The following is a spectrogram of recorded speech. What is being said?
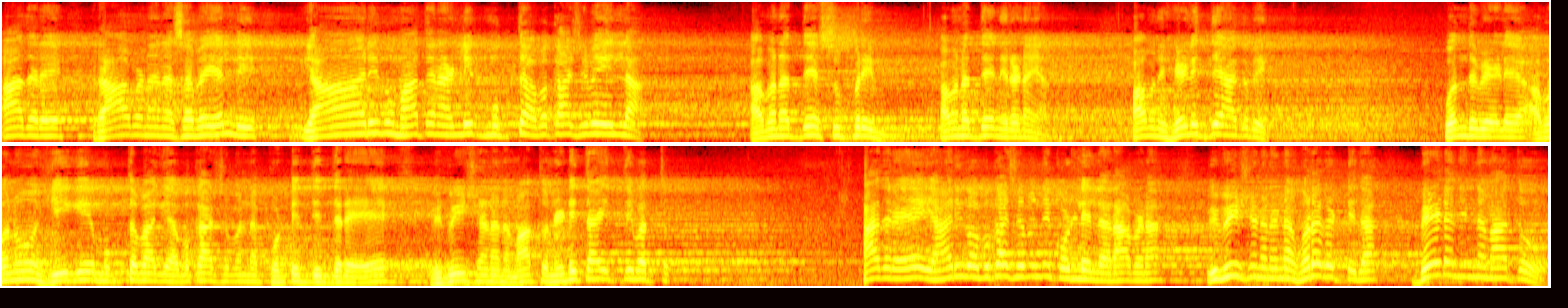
ಆದರೆ ರಾವಣನ ಸಭೆಯಲ್ಲಿ ಯಾರಿಗೂ ಮಾತನಾಡಲಿಕ್ಕೆ ಮುಕ್ತ ಅವಕಾಶವೇ ಇಲ್ಲ. ಅವನದ್ದೇ ಸುಪ್ರೀಂ, ಅವನದ್ದೇ ನಿರ್ಣಯ. ಅವನು ಹೇಳಿದ್ದೇ ಆಗಬೇಕು. ಒಂದು ವೇಳೆ ಅವನು ಹೀಗೆ ಮುಕ್ತವಾಗಿ ಅವಕಾಶವನ್ನು ಕೊಟ್ಟಿದ್ದಿದ್ದರೆ ವಿಭೀಷಣನ ಮಾತು ನಡೀತಾ ಇತ್ತಿವತ್ತು. ಆದರೆ ಯಾರಿಗೂ ಅವಕಾಶವನ್ನೇ ಕೊಡಲಿಲ್ಲ ರಾವಣ. ವಿಭೀಷಣನನ್ನು ಹೊರಗಟ್ಟಿದ, ಬೇಡ ನಿನ್ನ ಮಾತು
